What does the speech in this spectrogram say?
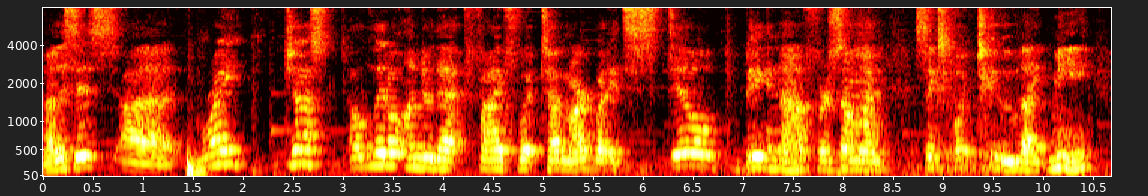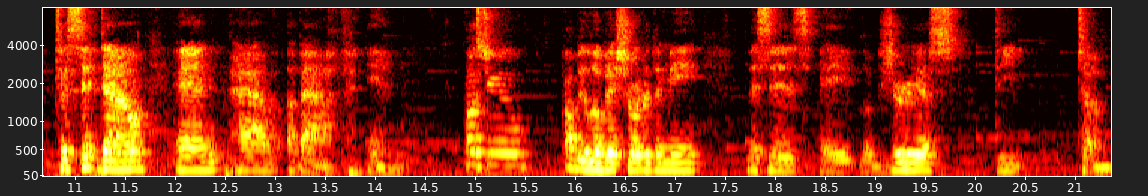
Now this is uh, right just a little under that five foot tub mark, but it's still big enough for someone six foot two like me to sit down and have a bath in. Most you probably a little bit shorter than me. This is a luxurious deep tub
